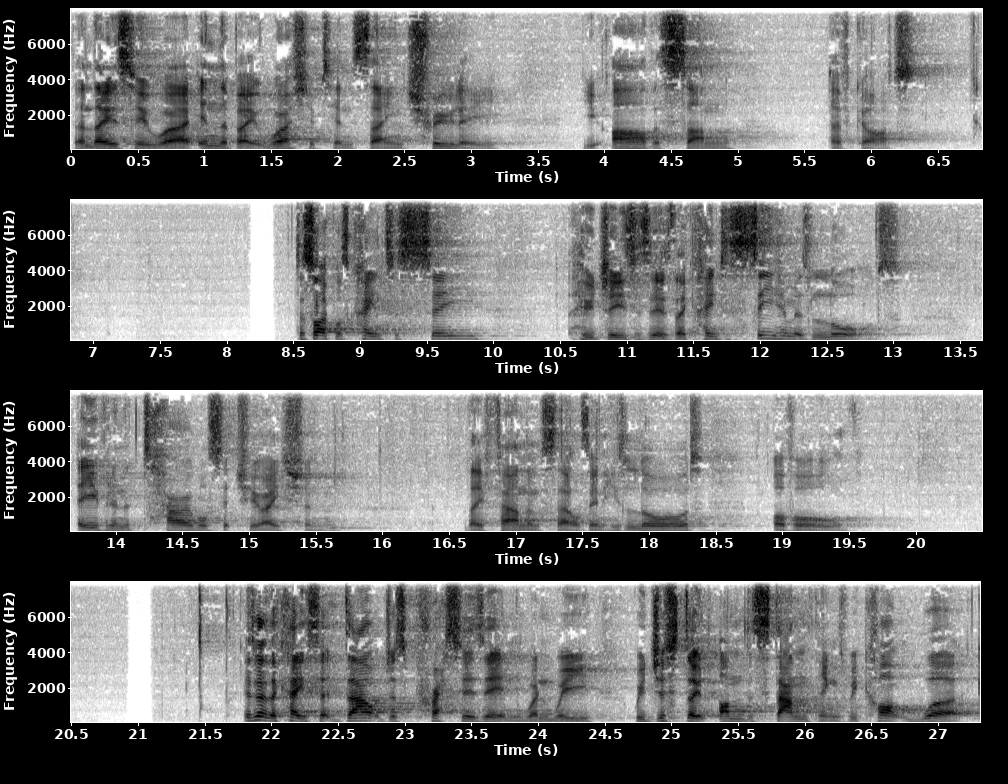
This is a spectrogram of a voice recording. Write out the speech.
Then those who were in the boat worshipped him, saying, Truly, you are the Son of God. Disciples came to see who Jesus is. They came to see him as Lord, even in the terrible situation they found themselves in. He's Lord of all. Isn't it the case that doubt just presses in when we we just don't understand things. We can't work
